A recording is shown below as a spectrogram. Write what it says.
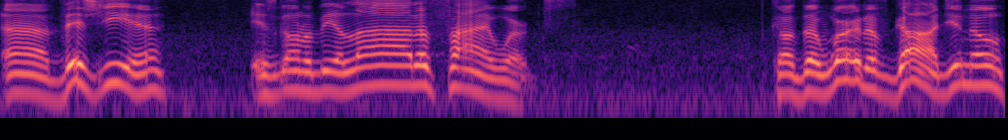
uh, this year is going to be a lot of fireworks. Because the word of God, you know,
